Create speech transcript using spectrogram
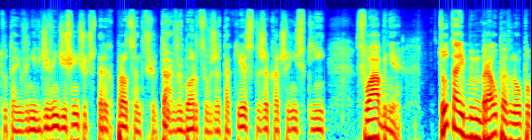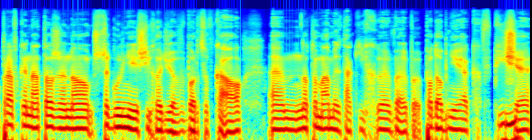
tutaj wynik 94% wśród tak. tych wyborców, że tak jest, że Kaczyński słabnie. Tutaj bym brał pewną poprawkę na to, że no, szczególnie jeśli chodzi o wyborców KO, no to mamy takich, e, podobnie jak w PiSie, mm.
